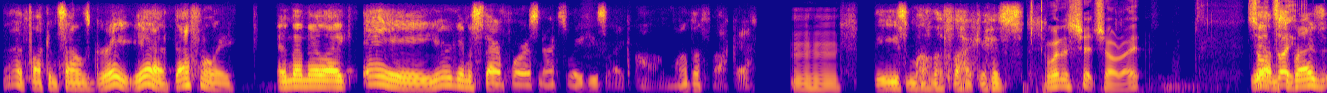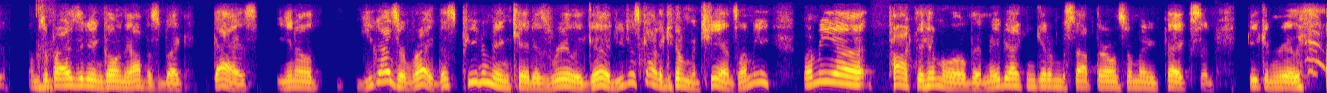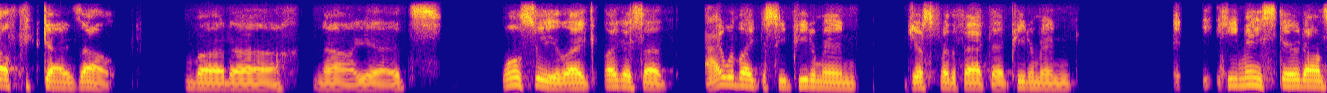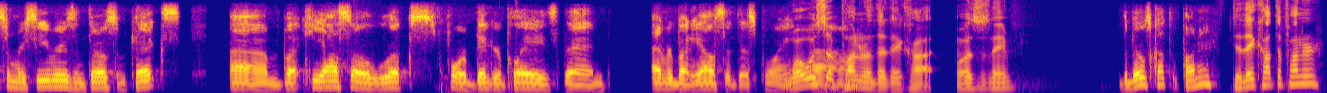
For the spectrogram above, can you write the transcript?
that fucking sounds great. Yeah definitely. And then they're like hey you're gonna start for us next week. He's like oh motherfucker. Mm-hmm. these motherfuckers. What a shit show, right? So yeah i'm like, surprised i'm surprised he didn't go in the office. And like guys you know you guys are right. This peterman kid is really good. You just got to give him a chance. Let me let me uh talk to him a little bit. Maybe i can get him to stop throwing so many picks and he can really help you guys out. But uh no yeah it's we'll see. Like like i said i would like to see peterman just for the fact that peterman he may stare down some receivers and throw some picks um, but he also looks for bigger plays than everybody else at this point. what was the Um, punter that they caught? What was his name? The Bills cut the punter? Did they cut the punter?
